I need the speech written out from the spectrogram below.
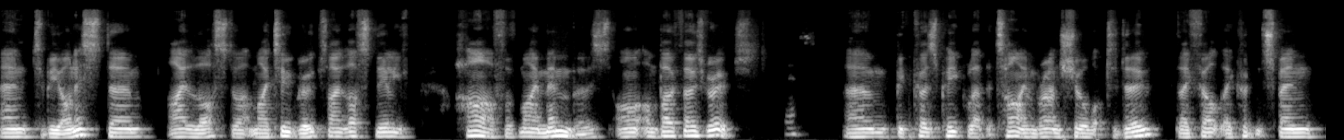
And to be honest, um, I lost uh, my two groups, I lost nearly half of my members on, on both those groups. Yes. Um, because people at the time were unsure what to do. They felt they couldn't spend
